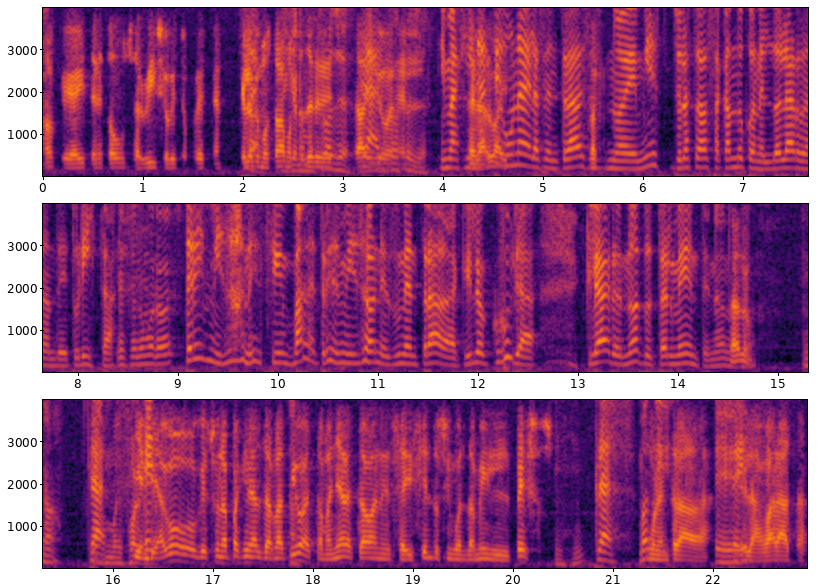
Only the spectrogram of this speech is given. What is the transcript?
¿no? que ahí tenés todo un servicio que te ofrecen, que es Sí. lo que mostrábamos ayer en el estadio, Claro. Imagínate una de las entradas, esas 9.000, yo la estaba sacando con el dólar de, de turista. ¿Ese número es? 3 millones, sí, más de 3 millones una entrada, qué locura. Claro, no, totalmente, no, no. Claro. No, no, claro. muy Y en Viagogo, que es una página alternativa, esta mañana estaban en 650 mil pesos, Claro, Mati, una entrada eh, de las baratas.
